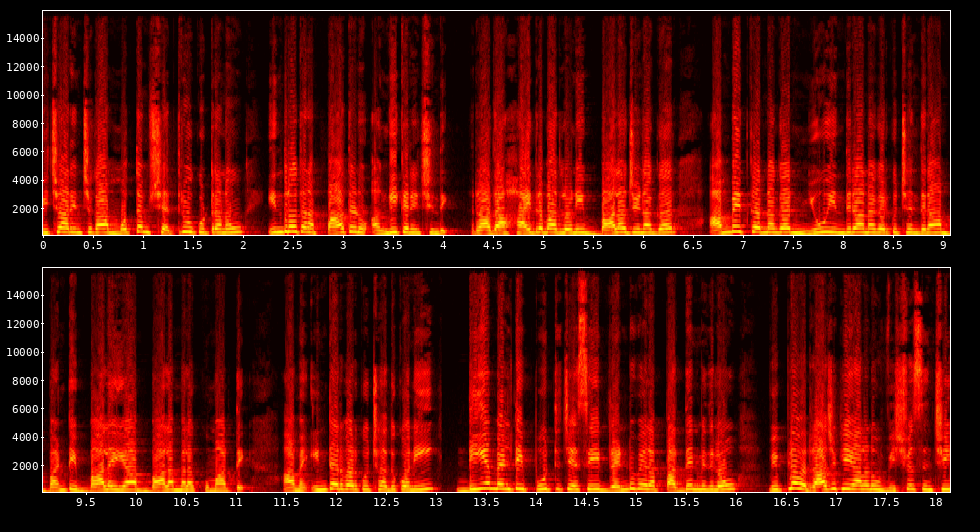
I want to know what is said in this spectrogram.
విచారించగా మొత్తం శత్రువు కుట్రను ఇందులో తన పాత్రను అంగీకరించింది. రాధా హైదరాబాద్లోని బాలాజీనగర్ అంబేద్కర్ నగర్ న్యూ ఇందిరానగర్కు చెందిన బంటి బాలయ్య బాలమ్మల కుమార్తె. ఆమె ఇంటర్ వరకు చదువుకొని డిఎంఎల్టీ పూర్తి చేసి రెండు వేల పద్దెనిమిదిలో విప్లవ రాజకీయాలను విశ్వసించి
